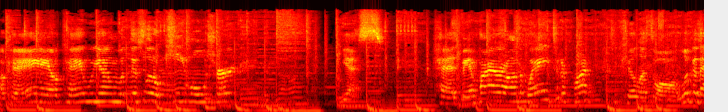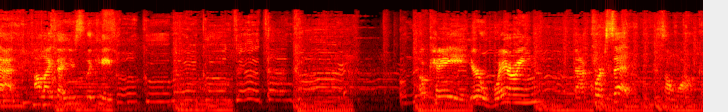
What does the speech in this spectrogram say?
Okay, okay, we on with this little keyhole shirt. Yes. Head vampire on the way to the front to kill us all. Look at that. I like that use of the cape. Okay, you're wearing that corset somewhat.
